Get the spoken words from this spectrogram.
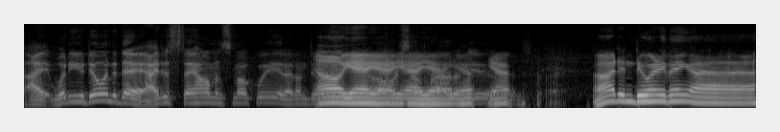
I, I, what are you doing today? I just stay home and smoke weed. I don't do. Oh, anything. yeah, Oh, yeah, we're yeah, so yeah, proud of yeah, you." yeah. Alright. I didn't do anything. Uh,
